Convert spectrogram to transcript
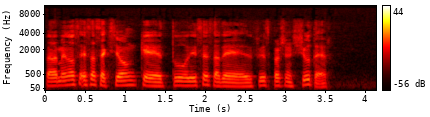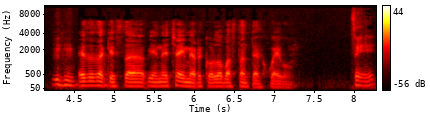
Pero al menos esa sección que tú dices, la del First Person Shooter, esa es la que está bien hecha y me recordó bastante al juego. Sí.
